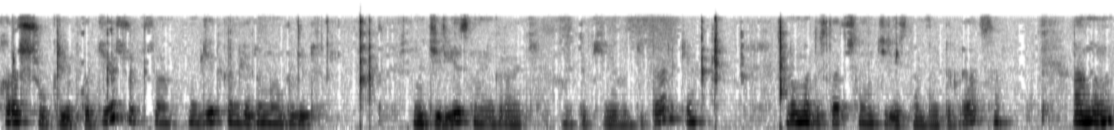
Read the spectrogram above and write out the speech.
хорошо, крепко держатся. Деткам, я думаю, будет интересно играть. Вот такие вот детальки. Думаю, достаточно интересно будет играться. А ну,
